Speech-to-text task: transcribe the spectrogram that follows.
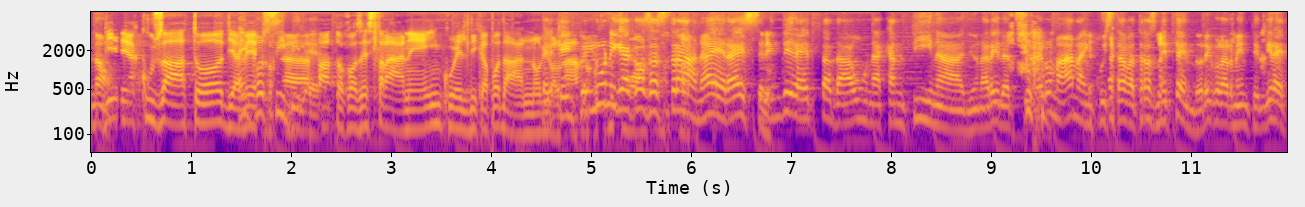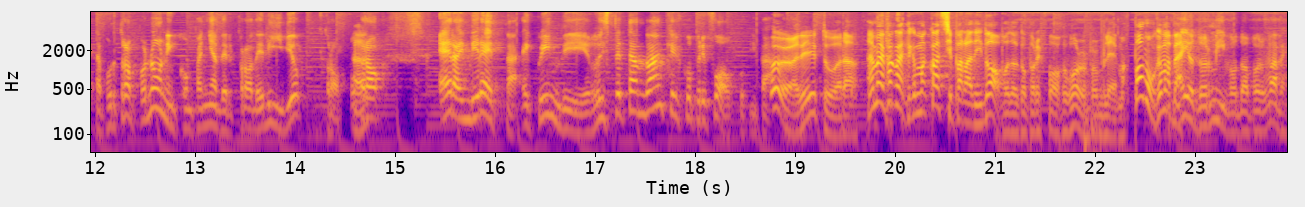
no. viene accusato di aver uh, fatto cose strane in quel di Capodanno. Perché in quell'unica cosa strana era essere in diretta da una cantina di una redazione romana in cui stava trasmettendo regolarmente in diretta, purtroppo non in compagnia del prode Livio, purtroppo, eh. però era in diretta e quindi rispettando anche il coprifuoco, mi pare. Uh, addirittura. Eh, ma, ma qua si parla di dopo del coprifuoco, quello è il problema. Comunque, vabbè. Ma io dormivo dopo, vabbè,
